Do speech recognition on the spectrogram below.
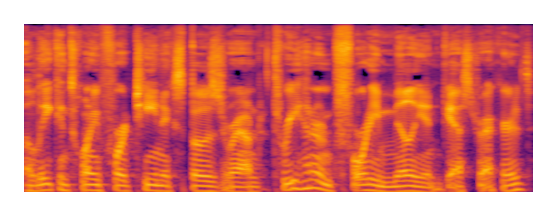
A leak in 2014 exposed around 340 million guest records,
